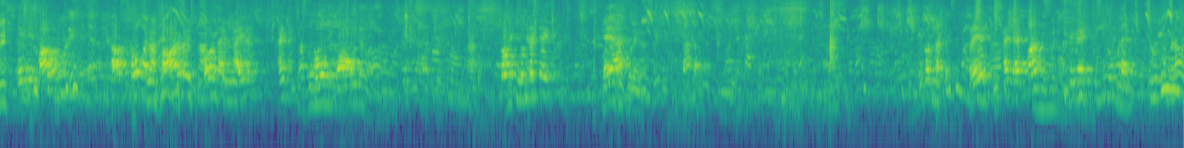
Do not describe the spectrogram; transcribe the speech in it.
in his mouth was so much hard, than iron and it was so warm. He got that bread and at once he made stew and गर्म हो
